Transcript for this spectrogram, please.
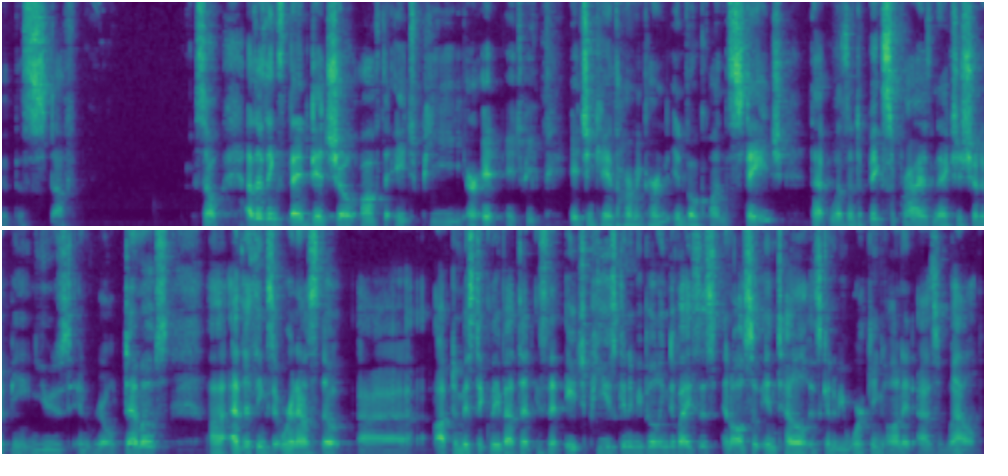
with this stuff. So other things they did show off the HP or it HP H and K the Harman Kardon Invoke on stage. That wasn't a big surprise and actually should have been used in real demos. Uh, other things that were announced, though, uh, optimistically about that is that HP is going to be building devices and also Intel is going to be working on it as well.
